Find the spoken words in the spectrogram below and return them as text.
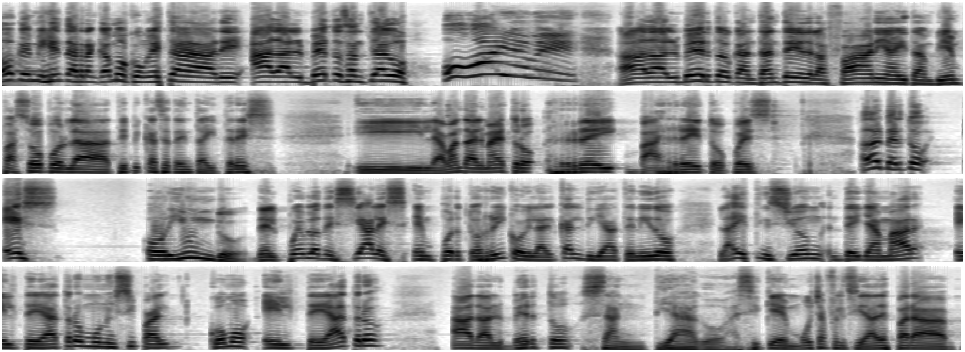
Ok, mi gente, arrancamos con esta de Adalberto Santiago. ¡Óyeme! Adalberto, cantante de la Fania y también pasó por la típica 73 y la banda del maestro Rey Barreto. Pues Adalberto es oriundo del pueblo de Ciales en Puerto Rico y la alcaldía ha tenido la distinción de llamar el teatro municipal como el Teatro Adalberto Santiago. Así que muchas felicidades para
